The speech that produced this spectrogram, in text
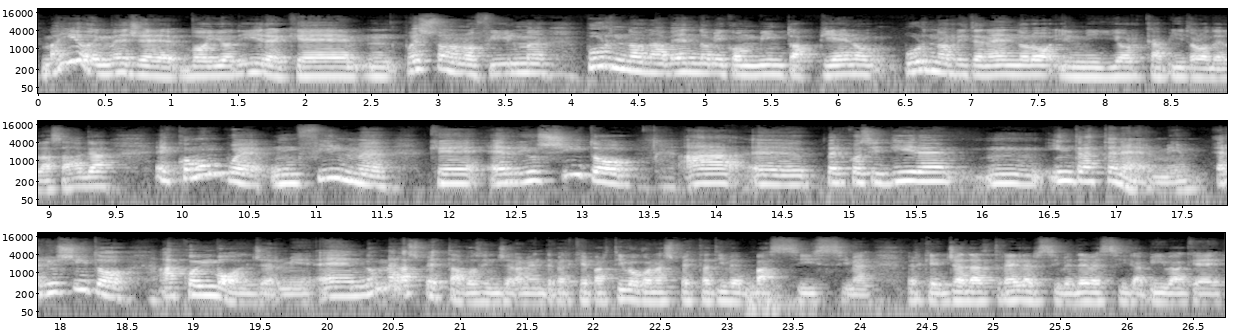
ma io invece voglio dire che mh, questo nono film, pur non avendomi convinto appieno, pur non ritenendolo il miglior capitolo della saga, è comunque un film che è riuscito a, eh, per così dire, mh, intrattenermi, è riuscito a coinvolgermi e non me l'aspettavo sinceramente perché partivo con aspettative bassissime, perché già dal trailer si vedeva e si capiva che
